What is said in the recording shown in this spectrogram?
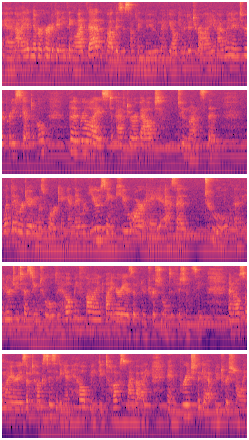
And I had never heard of anything like that and thought this is something new, maybe I'll give it a try. And I went into it pretty skeptical, but realized after about two months that what they were doing was working and they were using QRA as a tool, an energy testing tool to help me find my areas of nutritional deficiency and also my areas of toxicity and help me detox my body and bridge the gap nutritionally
